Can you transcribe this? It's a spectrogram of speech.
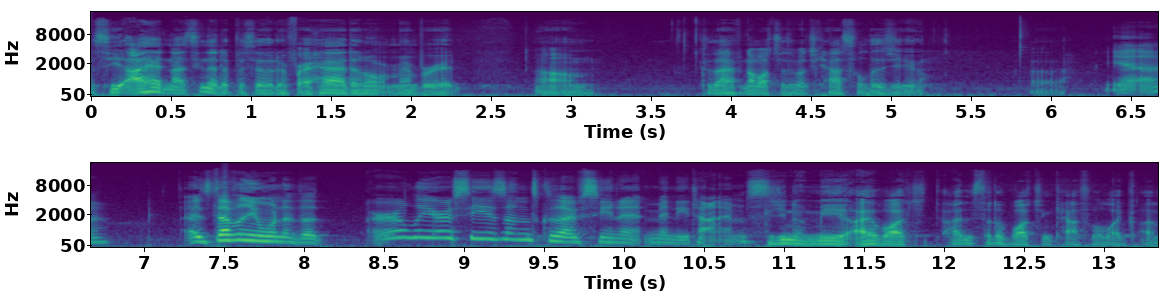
see, I had not seen that episode. If I had, I don't remember it because I have not watched as much Castle as you. Uh, Yeah. It's definitely one of the earlier seasons because I've seen it many times. Cause you know me, I watched I, instead of watching Castle like on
